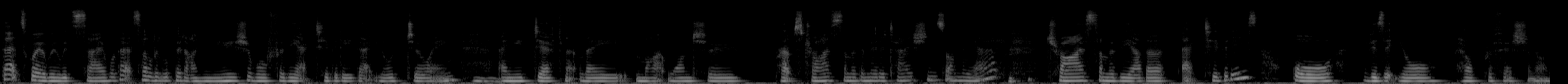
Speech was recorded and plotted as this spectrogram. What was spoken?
that's where we would say, well, that's a little bit unusual for the activity that you're doing, Mm. and you definitely might want to perhaps try some of the meditations on the app, try some of the other activities, or visit your health professional.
